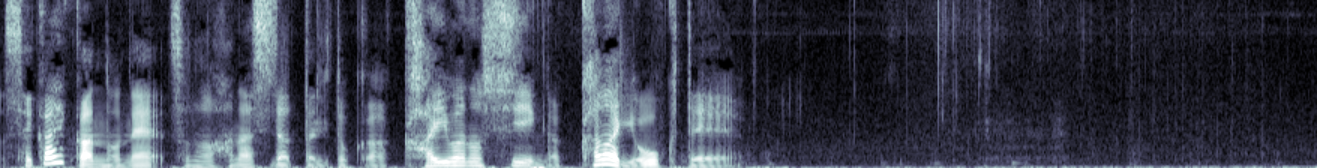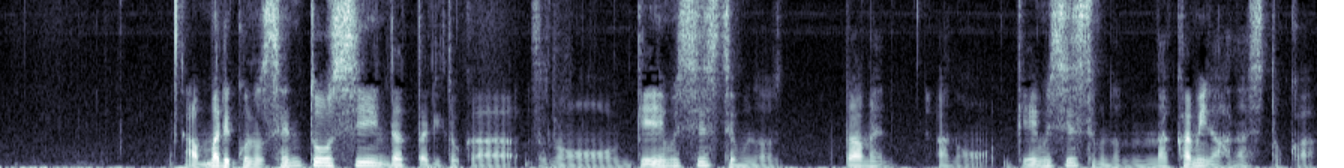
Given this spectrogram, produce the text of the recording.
世界観のね、その話だったりとか、会話のシーンがかなり多くて、あんまりこの戦闘シーンだったりとか、そのゲームシステムの場面、あの、ゲームシステムの中身の話とか、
